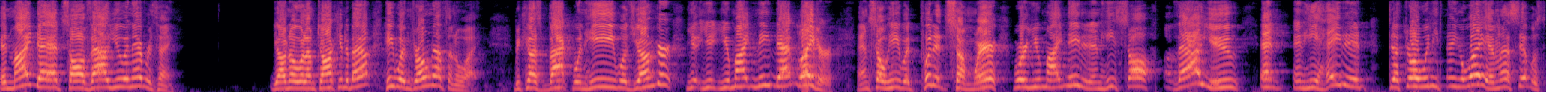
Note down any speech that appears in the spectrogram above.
And my dad saw value in everything. Y'all know what I'm talking about? He wouldn't throw nothing away. Because back when he was younger, you, you, you might need that later. And so he would put it somewhere where you might need it. And he saw a value and, and he hated to throw anything away unless it was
